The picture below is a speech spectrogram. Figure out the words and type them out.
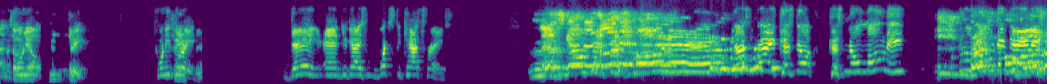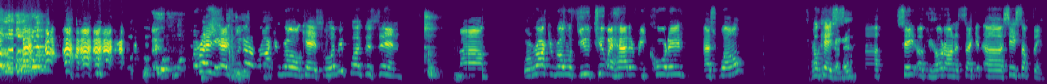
Antonio, 23. 23. 23. Dang, and you guys, what's the catchphrase? Let's go get this money! That's right, cause no, cause no money. No money, baby. All right, you guys, we got to rock and roll. Okay, so let me plug this in. Um, we're rock and roll with YouTube. I had it recorded as well. Okay, okay. So, uh, say okay. Hold on a second. Uh, say something.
